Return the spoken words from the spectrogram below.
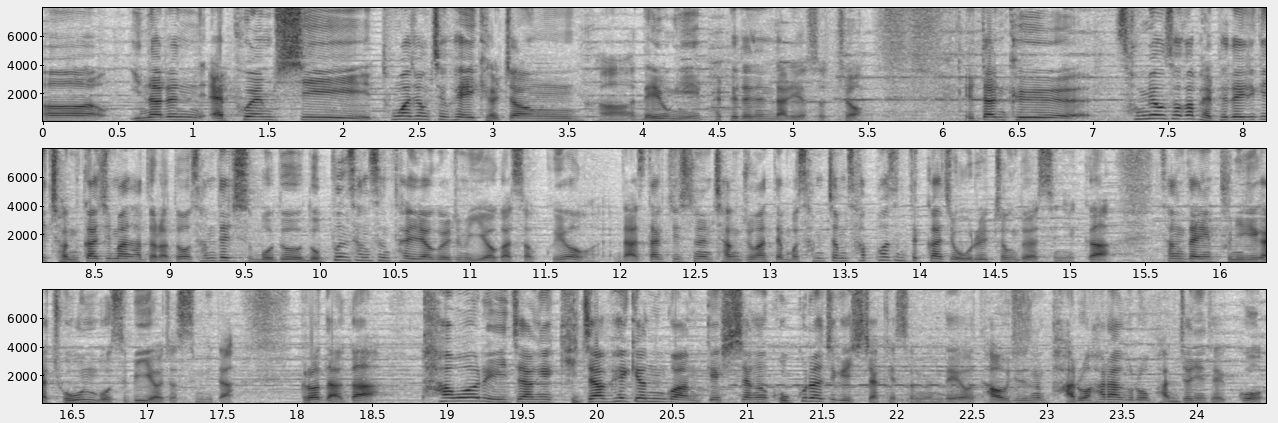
어, 이날은 FOMC 통화정책회의 결정 어, 내용이 발표되는 날이었었죠. 일단 그 성명서가 발표되기 전까지만 하더라도 3대 지수 모두 높은 상승 탄력을 좀 이어갔었고요. 나스닥 지수는 장중한 때 뭐 3.4%까지 오를 정도였으니까 상당히 분위기가 좋은 모습이 이어졌습니다. 그러다가 파월 의장의 기자회견과 함께 시장은 고꾸라지기 시작했었는데요. 다우지수는 바로 하락으로 반전이 됐고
